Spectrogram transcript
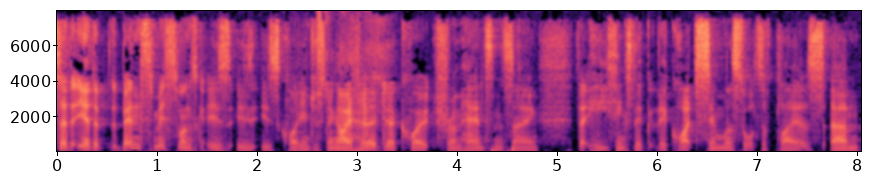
So the, yeah, the, the Ben Smith one is, is is quite interesting. I heard a quote from Hansen saying that he thinks they're, they're quite similar sorts of players. Um,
